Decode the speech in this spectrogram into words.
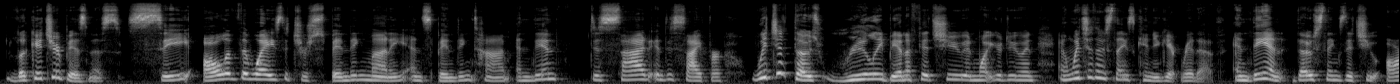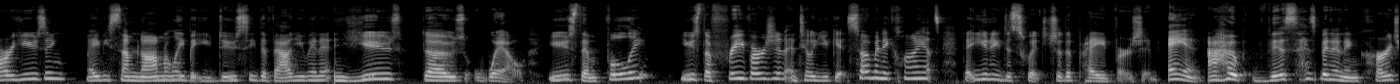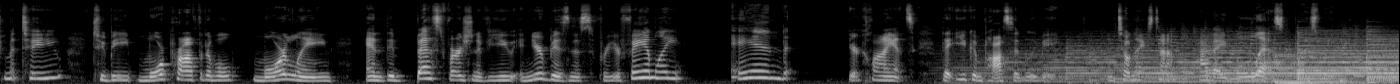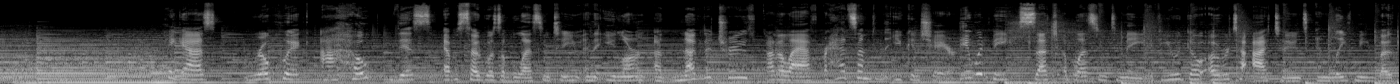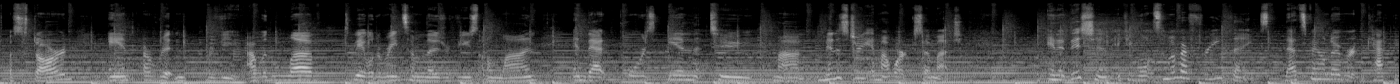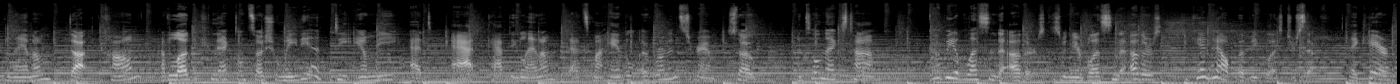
Look at your business, see all of the ways that you're spending money and spending time, and then decide and decipher which of those really benefits you in what you're doing and which of those things can you get rid of. And then those things that you are using, maybe some nominally, but you do see the value in it, and use those well. Use them fully. Use the free version until you get so many clients that you need to switch to the paid version. And I hope this has been an encouragement to you to be more profitable, more lean, and the best version of you in your business for your family and your clients that you can possibly be. Until next time, have a blessed, blessed week. Hey guys, real quick, I hope this episode was a blessing to you and that you learned a nugget of truth, got a laugh, or had something that you can share. It would be such a blessing to me if you would go over to iTunes and leave me both a starred and a written review. I would love be able to read some of those reviews online, and that pours into my ministry and my work so much. In addition, if you want some of our free things, that's found over at kathylanham.com. I'd love to connect on social media. DM me at, at Kathy Lanham. That's my handle over on Instagram. So until next time, go be a blessing to others because when you're a blessing to others, you can't help but be blessed yourself. Take care.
